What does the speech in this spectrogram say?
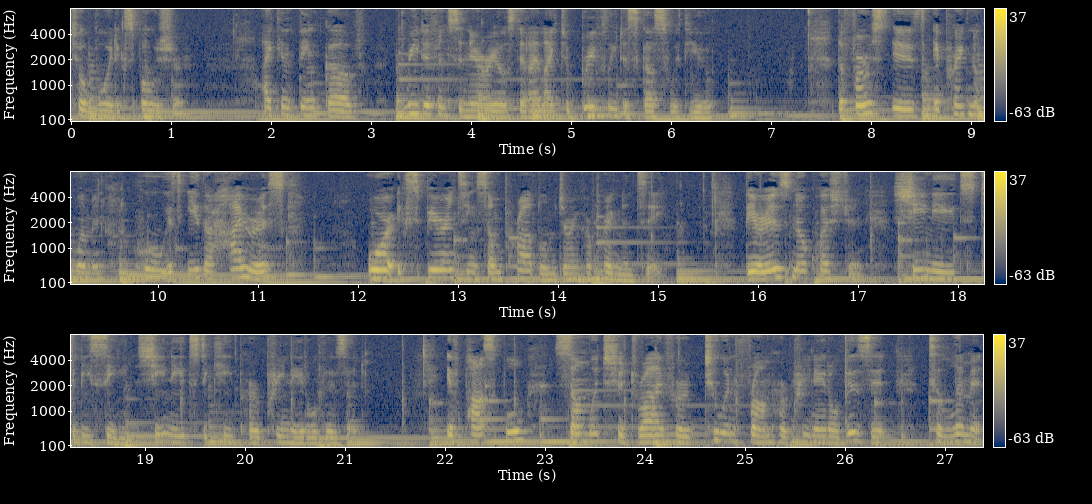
to avoid exposure? I can think of three different scenarios that I'd like to briefly discuss with you the first is a pregnant woman who is either high risk or experiencing some problem during her pregnancy. There is no question she needs to be seen. She needs to keep her prenatal visit. If possible, someone should drive her to and from her prenatal visit to limit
